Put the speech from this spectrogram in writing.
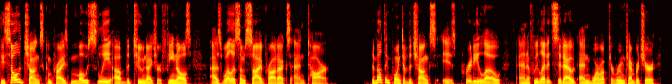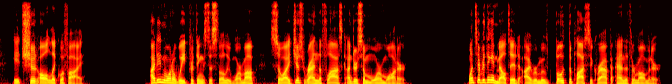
These solid chunks comprise mostly of the two nitrophenols, as well as some side products and tar. The melting point of the chunks is pretty low, and if we let it sit out and warm up to room temperature, it should all liquefy. I didn't want to wait for things to slowly warm up, so I just ran the flask under some warm water. Once everything had melted, I removed both the plastic wrap and the thermometer.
